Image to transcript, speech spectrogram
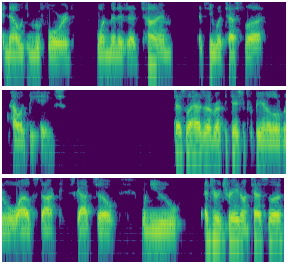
And now we can move forward one minute at a time and see what Tesla, how it behaves. Tesla has a reputation for being a little bit of a wild stock, Scott. So when you enter a trade on Tesla,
